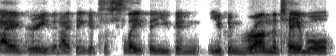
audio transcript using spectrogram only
I agree that I think it's a slate that you can you can run the table.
